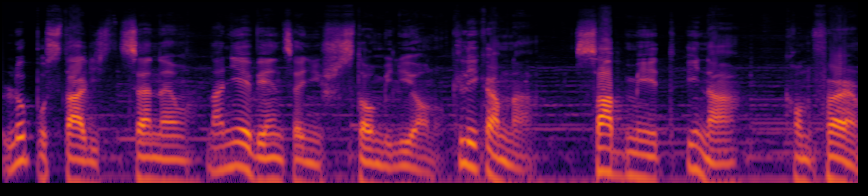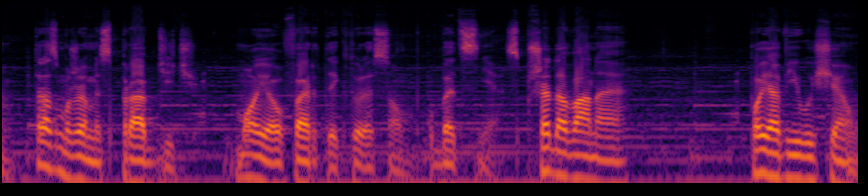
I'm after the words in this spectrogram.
lub ustalić cenę na nie więcej niż 100 milionów. Klikam na Submit i na Confirm. Teraz możemy sprawdzić moje oferty, które są obecnie sprzedawane. Pojawiły się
